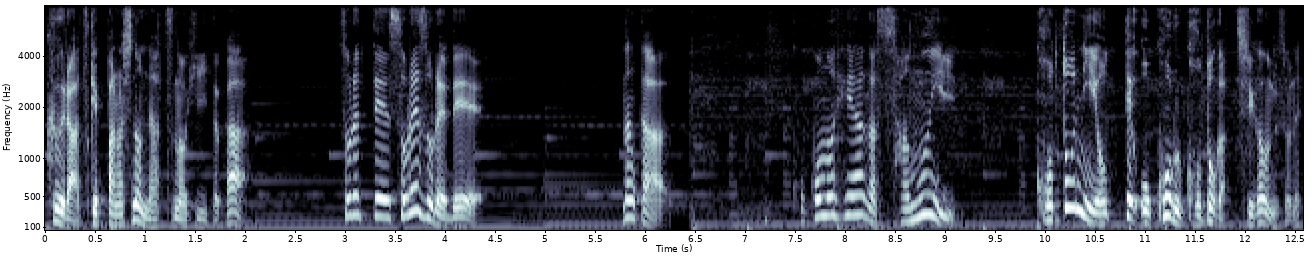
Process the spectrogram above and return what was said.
クーラーつけっぱなしの夏の日とかそれってそれぞれでなんかここの部屋が寒いことによって起こることが違うんですよね。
